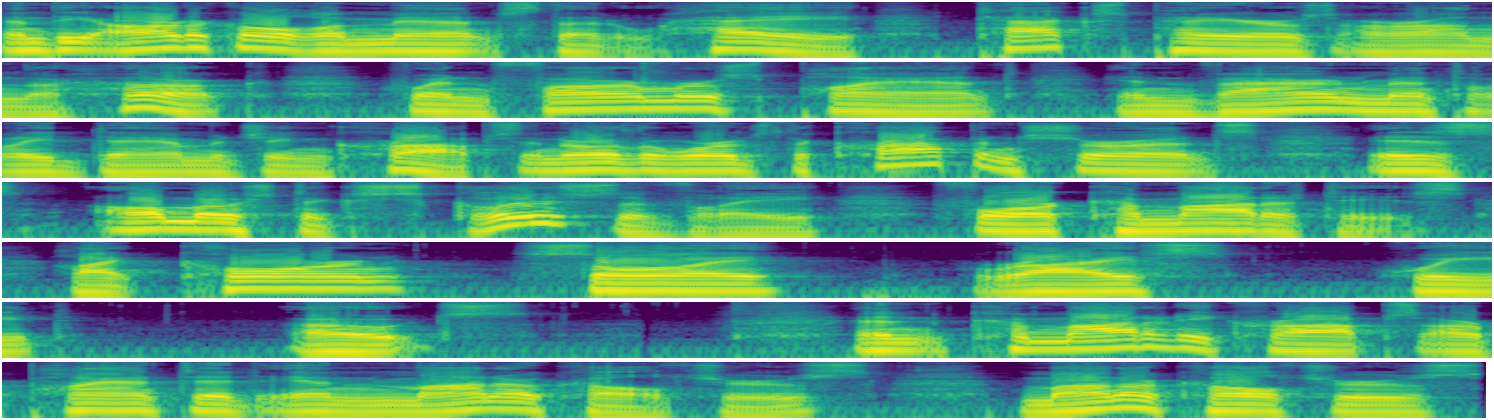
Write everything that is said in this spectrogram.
And the article laments that, hey, taxpayers are on the hook when farmers plant environmentally damaging crops. In other words, the crop insurance is almost exclusively for commodities like corn, soy, rice, wheat, oats. And commodity crops are planted in monocultures. Monocultures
